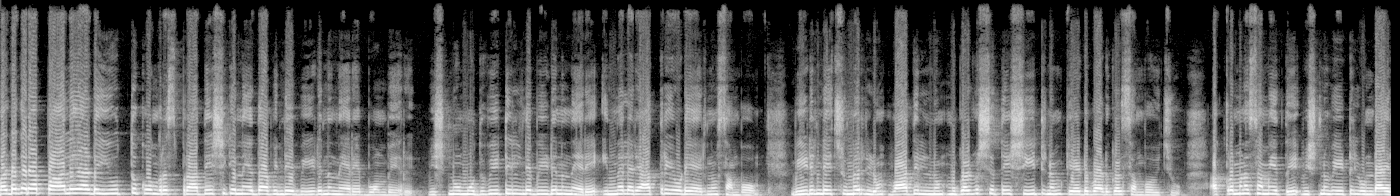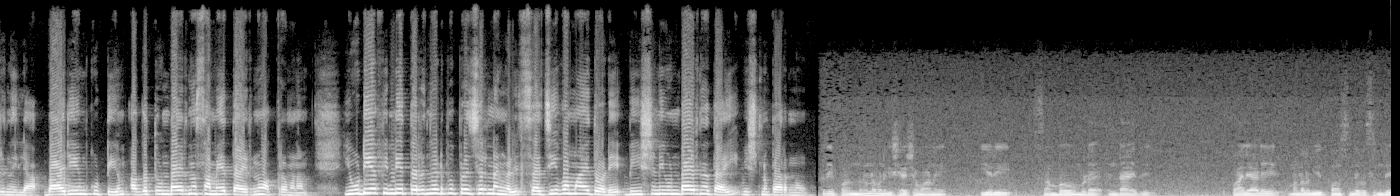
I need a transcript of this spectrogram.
വടകര പാലയാട് യൂത്ത് കോൺഗ്രസ് പ്രാദേശിക നേതാവിന്റെ വീടിന് നേരെ ബോംബേറി. വിഷ്ണു മുതുവീട്ടിലിന്റെ വീടിന് നേരെ ഇന്നലെ രാത്രിയോടെയായിരുന്നു സംഭവം. വീടിന്റെ ചുമരിലും വാതിലിനും മുകൾവശത്തെ ഷീറ്റിനും കേടുപാടുകൾ സംഭവിച്ചു. ആക്രമണ സമയത്ത് വിഷ്ണു വീട്ടിലുണ്ടായിരുന്നില്ല. ഭാര്യയും കുട്ടിയും അകത്തുണ്ടായിരുന്ന സമയത്തായിരുന്നു ആക്രമണം. യു ഡി എഫിന്റെ തെരഞ്ഞെടുപ്പ് പ്രചരണങ്ങൾ സജീവമായതോടെ ഭീഷണിയുണ്ടായിരുന്നതായി വിഷ്ണു പറഞ്ഞു. പന്ത്രണ്ട് മണിക്ക് ശേഷമാണ് ഈ ഒരു സംഭവം ഇവിടെ ഉണ്ടായത്. പാലയാട് മണ്ഡലം യൂത്ത് കോൺഗ്രസിന്റെ പ്രസിഡന്റ്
